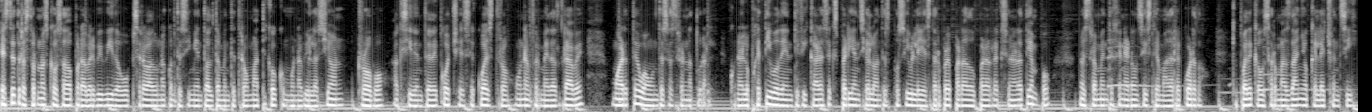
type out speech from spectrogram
Este trastorno es causado por haber vivido o observado un acontecimiento altamente traumático como una violación, robo, accidente de coche, secuestro, una enfermedad grave, muerte o un desastre natural. Con el objetivo de identificar esa experiencia lo antes posible y estar preparado para reaccionar a tiempo, nuestra mente genera un sistema de recuerdo, que puede causar más daño que el hecho en sí.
